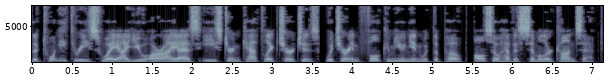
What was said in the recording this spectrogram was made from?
The 23 Sui Iuris Eastern Catholic Churches, which are in full communion with the Pope, also have a similar concept.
